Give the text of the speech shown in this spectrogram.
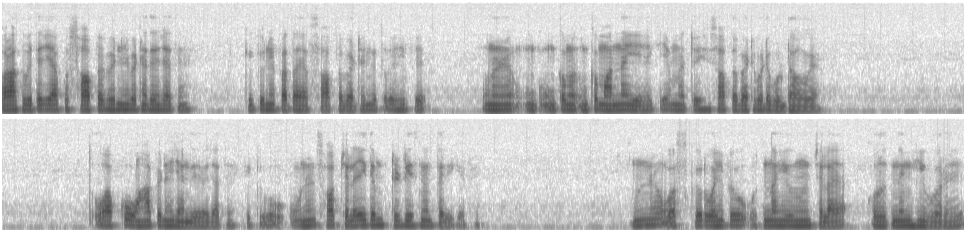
और आपके पिताजी आपको शॉप पे भी नहीं बैठने देना चाहते हैं क्योंकि उन्हें पता है शॉप पे बैठेंगे तो यहीं पे उन्होंने उन, उनका उनका मानना ये है कि मैं तो शॉप पे बैठे बैठे बुढ़ा हो गया। तो वो आपको वहाँ पे नहीं जाने देना चाहते क्योंकि वो उन्होंने शॉप चलाई एकदम ट्रेडिशनल तरीके से। उन्होंने और वहीं पे उतना ही उन्होंने चलाया और उतने में ही वो रहे।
